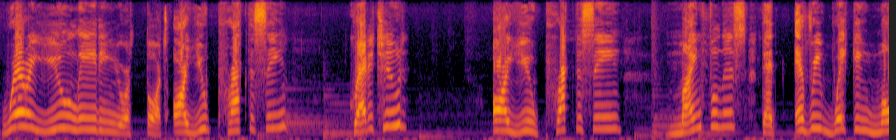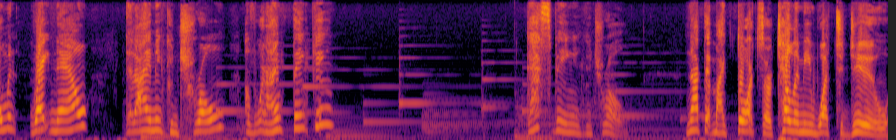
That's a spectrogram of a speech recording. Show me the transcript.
Where are you leading your thoughts? Are you practicing gratitude? Are you practicing mindfulness that every waking moment right now that I'm in control of what I'm thinking? That's being in control. Not that my thoughts are telling me what to do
